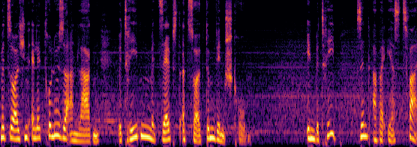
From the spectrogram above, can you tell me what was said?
mit solchen Elektrolyseanlagen, betrieben mit selbst erzeugtem Windstrom. In Betrieb sind aber erst zwei.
